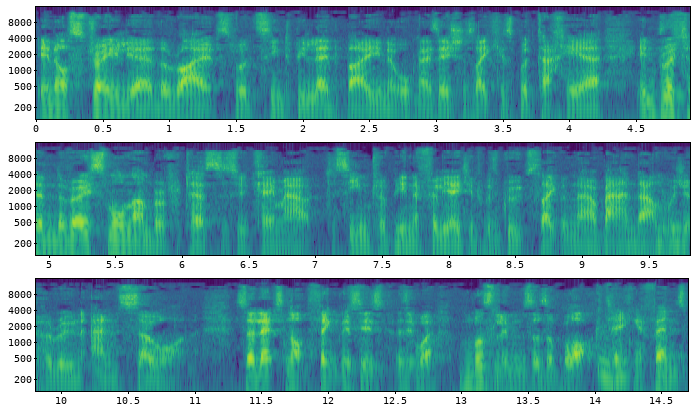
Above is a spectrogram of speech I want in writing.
In Australia, the riots would seem to be led by, you know, organisations like Hizb ut-Tahrir. In Britain, the very small number of protesters who came out seem to have been affiliated with groups like the now banned Al-Muhajiroun mm-hmm. and so on. So let's not think this is, as it were, Muslims as a bloc mm-hmm. taking offence.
